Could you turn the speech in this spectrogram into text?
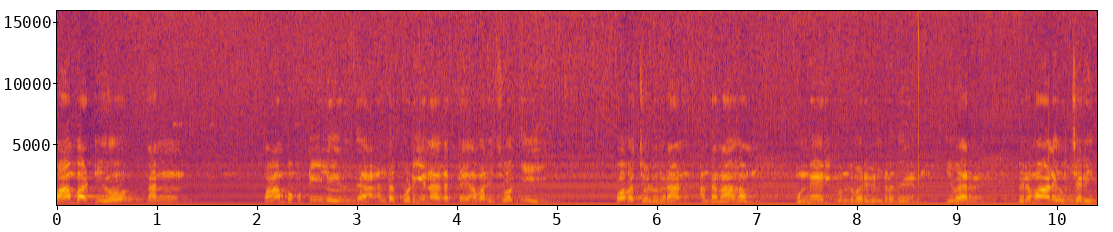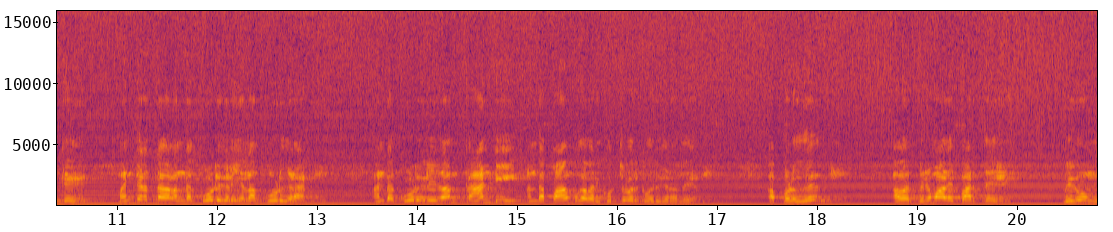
பாம்பாட்டியோ தன் பாம்பு புட்டியிலே இருந்த அந்த கொடிய நாகத்தை அவரை சோக்கி போகச் சொல்லுகிறான். அந்த நாகம் முன்னேறி கொண்டு வருகின்றது. இவர் பெருமாளை உச்சரித்து மந்திரத்தால் அந்த கோடுகளை எல்லாம் போடுகிறார். அந்த கோடுகளெல்லாம் தாண்டி அந்த பாம்பு அவரை குற்றுவருக்கு வருகிறது. அப்பொழுது அவர் பெருமாளை பார்த்து மிகவும்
